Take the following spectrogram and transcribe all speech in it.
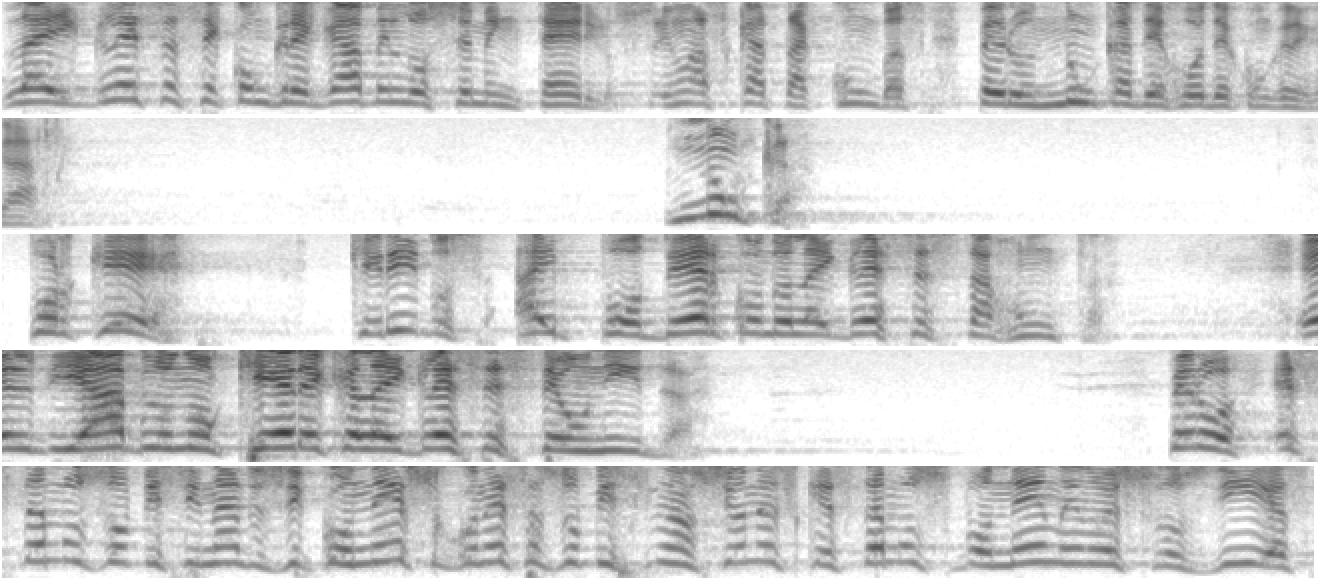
la iglesia se congregaba en los cementerios, en las catacumbas, pero nunca dejó de congregar. Nunca. ¿Por qué? Queridos, hay poder cuando la iglesia está junta. El diablo no quiere que la iglesia esté unida. Pero estamos obstinados y con eso, con esas obstinaciones que estamos poniendo en nuestros días,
